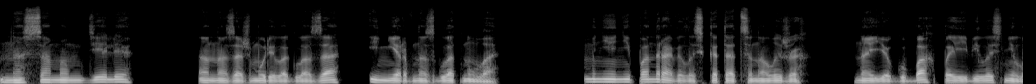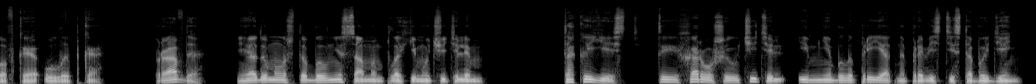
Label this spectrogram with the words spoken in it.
«На самом деле...» Она зажмурила глаза и нервно сглотнула. «Мне не понравилось кататься на лыжах». На ее губах появилась неловкая улыбка. «Правда? Я думал, что был не самым плохим учителем». «Так и есть. Ты хороший учитель, и мне было приятно провести с тобой день».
